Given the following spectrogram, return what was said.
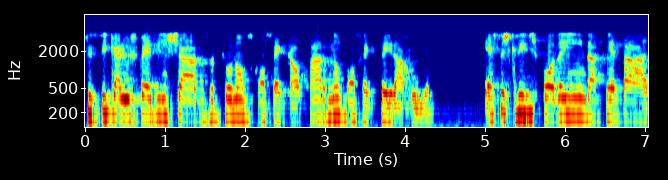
Se ficarem os pés inchados, a pessoa não se consegue calçar, não consegue sair à rua. Estas crises podem ainda afetar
